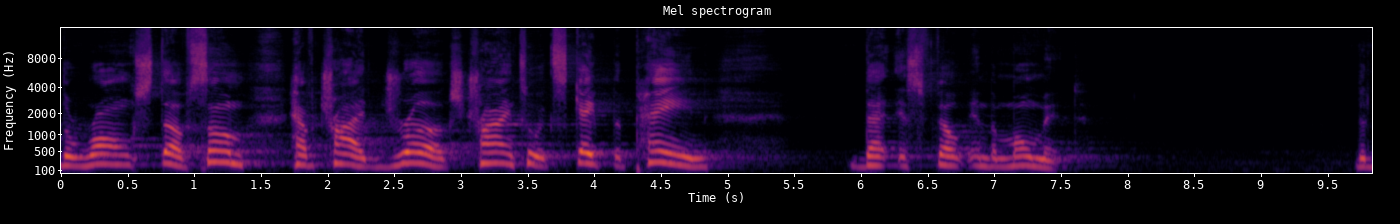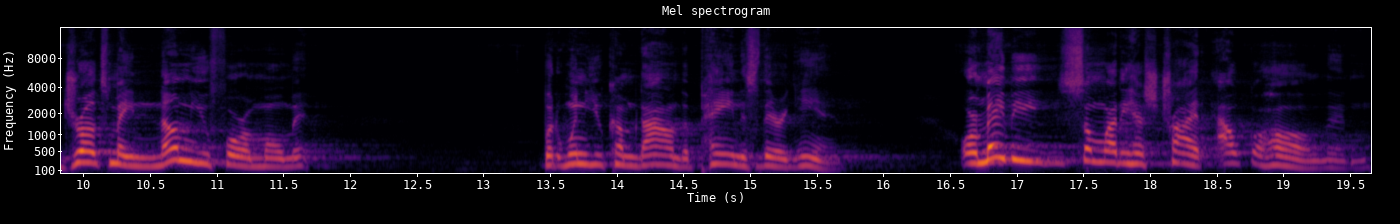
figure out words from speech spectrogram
the wrong stuff. Some have tried drugs, trying to escape the pain that is felt in the moment. The drugs may numb you for a moment, but when you come down, the pain is there again. Or maybe somebody has tried alcohol and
